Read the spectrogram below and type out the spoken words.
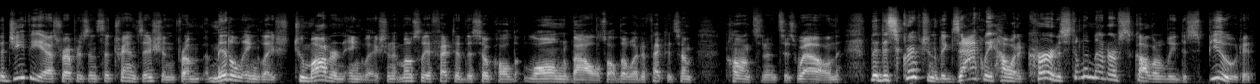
The GVS represents the transition from Middle English to Modern English, and it mostly affected the so called long vowels, although it affected some consonants as well. And the description of exactly how it occurred is still a matter of scholarly dispute. It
